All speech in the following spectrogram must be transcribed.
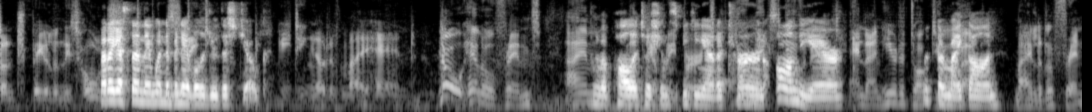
Lunch pail in this whole But I guess then they wouldn't have been able to do this joke. is Eating of my hand. Hello, friends. I'm a politician speaking Burns, out of turn on the air and I'm here to talk with their mic on. My little friend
